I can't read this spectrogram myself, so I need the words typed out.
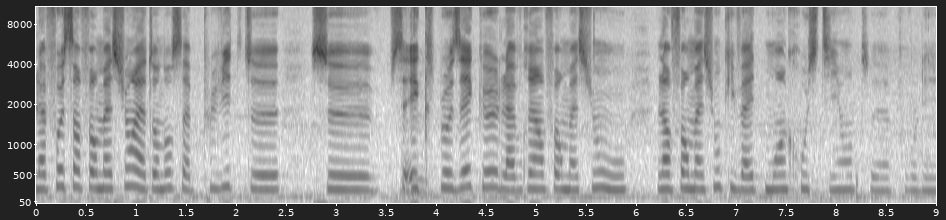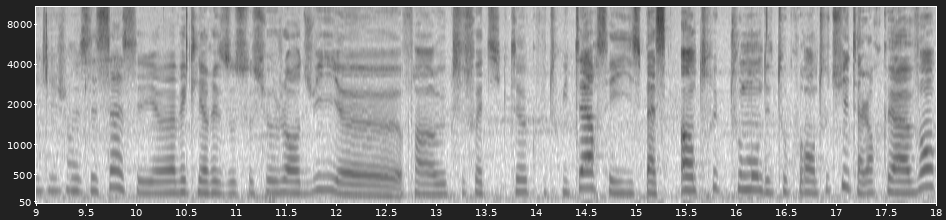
la fausse information a tendance à plus vite euh, se, se exploser que la vraie information l'information qui va être moins croustillante euh, pour les, les gens. C'est ça, c'est euh, avec les réseaux sociaux aujourd'hui, euh, enfin euh, que ce soit TikTok ou Twitter, c'est il se passe un truc, tout le monde est au courant tout de suite, alors qu'avant,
